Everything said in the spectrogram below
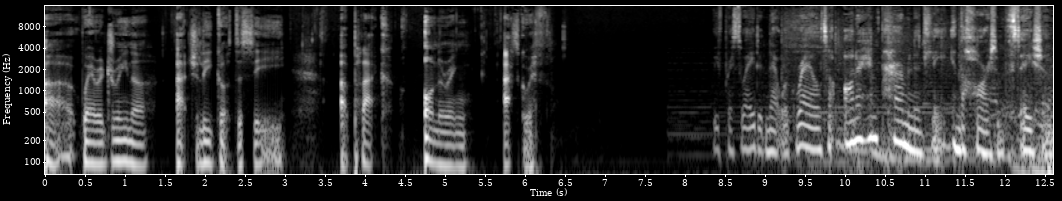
uh, where Adrena actually got to see a plaque honouring Asquith. We've persuaded Network Rail to honour him permanently in the heart of the station.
